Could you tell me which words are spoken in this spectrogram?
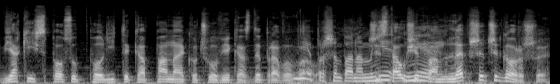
w jakiś sposób polityka pana jako człowieka zdeprawowała? Nie, proszę pana, Czy mnie- stał się nie. pan lepszy czy gorszy?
